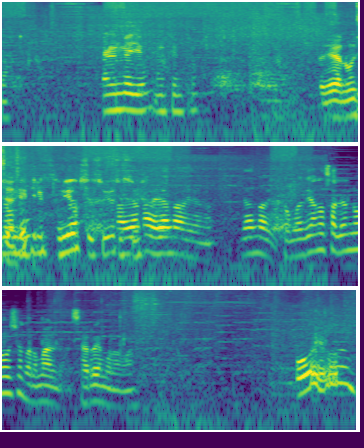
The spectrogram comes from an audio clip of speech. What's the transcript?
está? En el medio, en el centro. Te llega anuncio No, así. subió, se subió, se No, ya subió. no, ya no, ya no. Ya no, como ya no salió anuncio normal, cerremos nomás. Uy, uy.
